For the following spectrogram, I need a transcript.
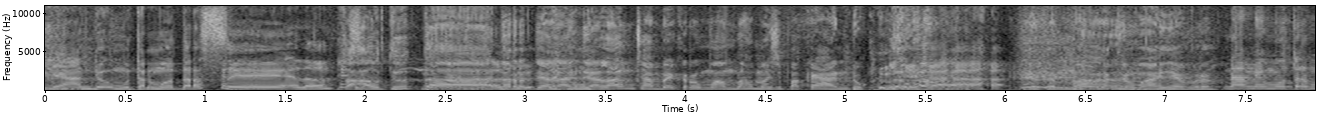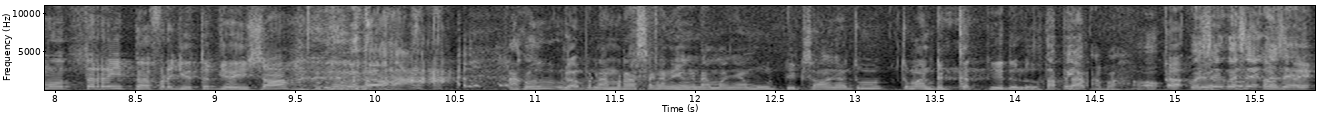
kayak anduk muter-muter sih, tuh. Tahu duta. Motor jalan-jalan sampai ke rumah Mbah masih pakai anduk. Deket banget rumahnya, Bro. Namanya muter-muter i buffer YouTube ya iso. Aku nggak pernah merasakan yang namanya mudik. Soalnya tuh cuma deket gitu loh. Tapi Apa? Oh, gosek gosek gosek.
